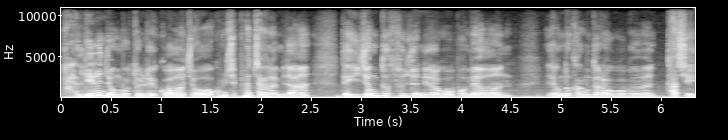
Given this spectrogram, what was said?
달리는 종목들도 있고 조금씩 편차가 납니다. 근데 이 정도 수준이라고 보면 이 정도 강도라고 보면 다시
